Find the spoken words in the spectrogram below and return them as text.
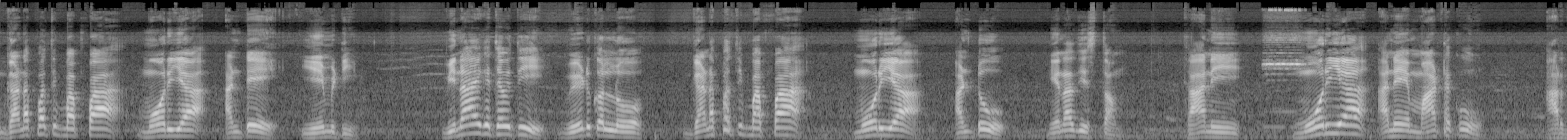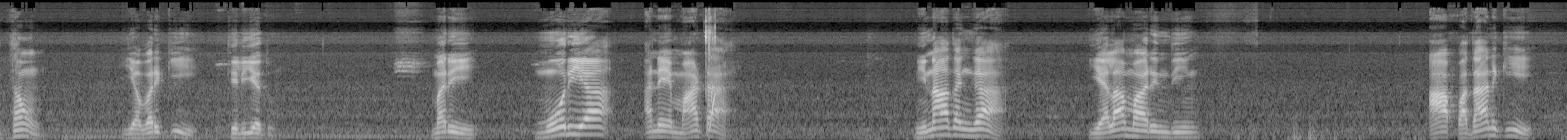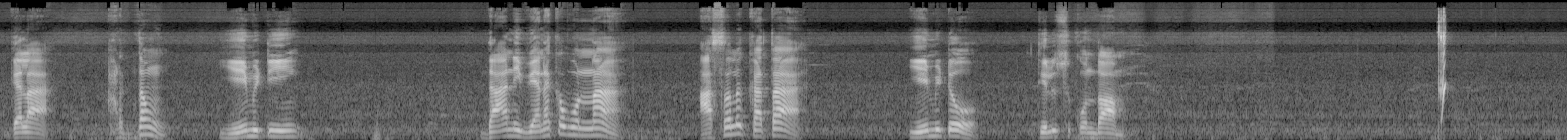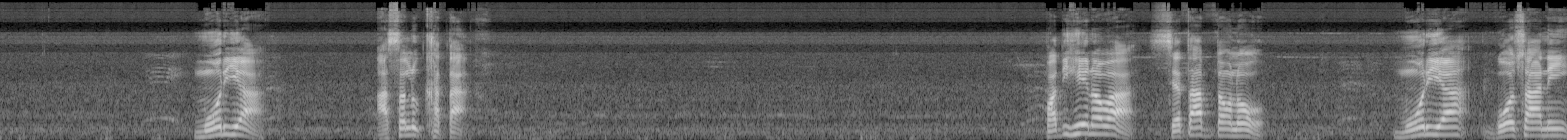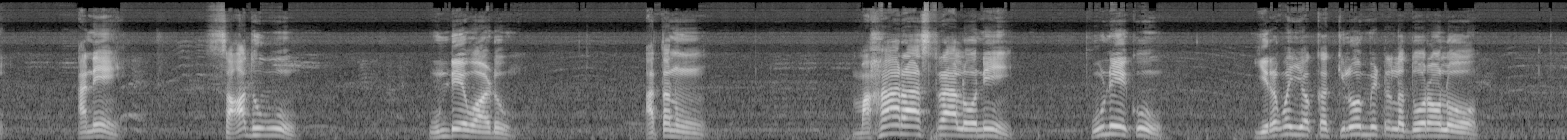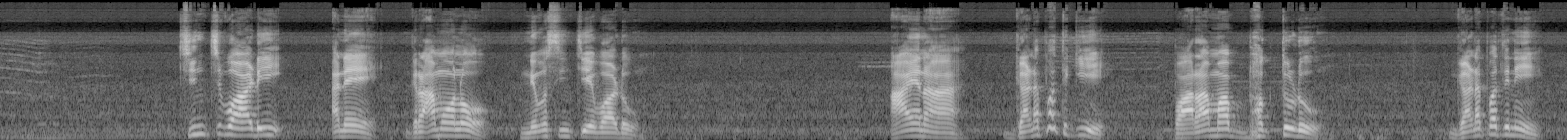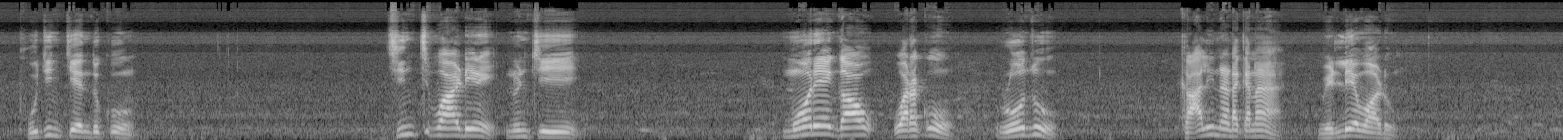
గణపతి బప్ప మోరియా అంటే ఏమిటి? వినాయక చవితి వేడుకల్లో గణపతి బప్ప మోరియా అంటూ నినదిస్తాం. కానీ మోరియా అనే మాటకు అర్థం ఎవరికీ తెలియదు. మరి మోరియా అనే మాట నినాదంగా ఎలా మారింది? ఆ పదానికి గల అర్థం ఏమిటి? దాని వెనక ఉన్న అసలు కథ ఏమిటో తెలుసుకుందాం. మోరియా అసలు కథ. పదిహేనవ శతాబ్దంలో మోరియా గోసాని అనే సాధువు ఉండేవాడు. అతను మహారాష్ట్రలోని పూణేకు ఇరవై ఒక్క కిలోమీటర్ల దూరంలో చించ్వాడి అనే గ్రామంలో నివసించేవాడు. ఆయన గణపతికి పరమ భక్తుడు గణపతిని పూజించేందుకు చించ్వాడి నుంచి మోరేగావ్ వరకు రోజు కాలినడకన వెళ్ళేవాడు.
